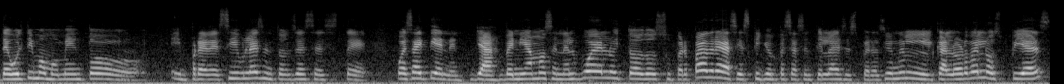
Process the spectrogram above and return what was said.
de último momento impredecibles, entonces este pues ahí tienen, ya, veníamos en el vuelo y todo súper padre, así es que yo empecé a sentir la desesperación en el calor de los pies.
